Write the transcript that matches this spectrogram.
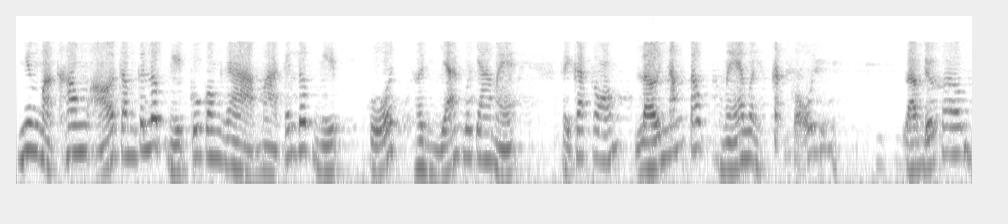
Nhưng mà không ở trong cái lớp nghiệp của con gà, mà cái lớp nghiệp của hình dáng của cha mẹ. Thì các con, lợi nắm tóc mẹ mình cắt cổ làm được không?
